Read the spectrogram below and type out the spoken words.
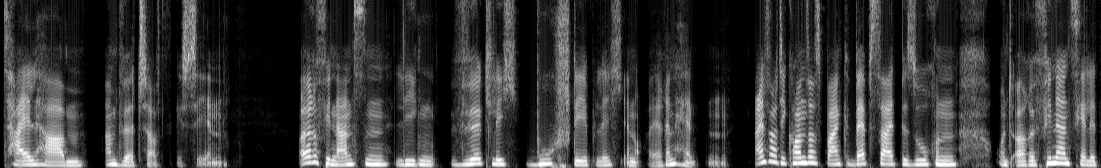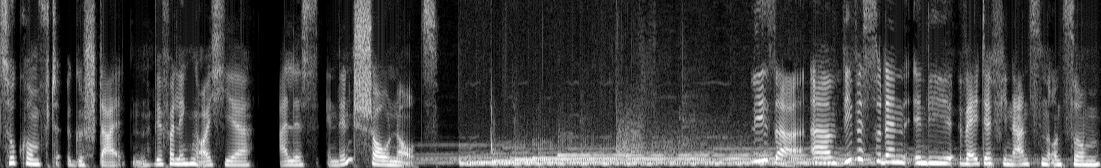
teilhaben am Wirtschaftsgeschehen. Eure Finanzen liegen wirklich buchstäblich in euren Händen. Einfach die Consorsbank Website besuchen und eure finanzielle Zukunft gestalten. Wir verlinken euch hier alles in den Show Notes. Lisa, äh, wie bist du denn in die Welt der Finanzen und zum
